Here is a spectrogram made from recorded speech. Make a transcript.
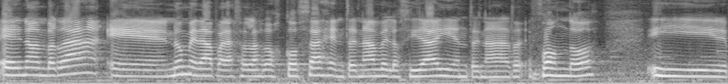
Eh, no, en verdad eh, no me da para hacer las dos cosas, entrenar velocidad y entrenar fondos, y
